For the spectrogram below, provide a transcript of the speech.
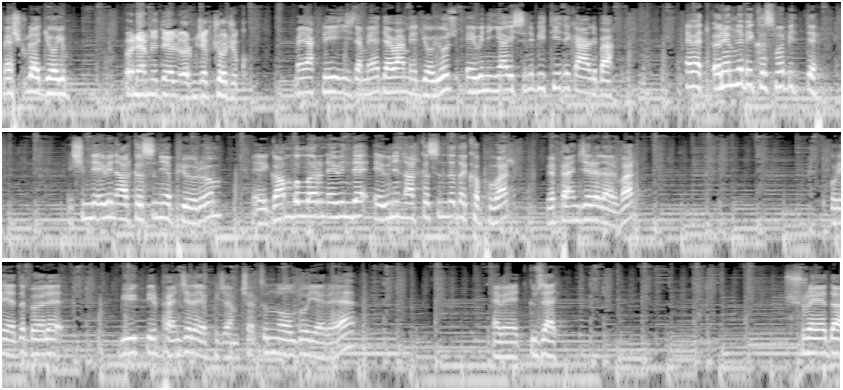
Meşgul ediyorum. Önemli değil örümcek çocuk. Meraklıyı izlemeye devam ediyoruz. Evinin yarısını bitirdi galiba. Evet önemli bir kısmı bitti. E, Şimdi evin arkasını yapıyorum. E, Gumball'ların evinde evinin arkasında da kapı var. Ve pencereler var. Buraya da böyle büyük bir pencere yapacağım çatının olduğu yere. Evet güzel. Şuraya da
